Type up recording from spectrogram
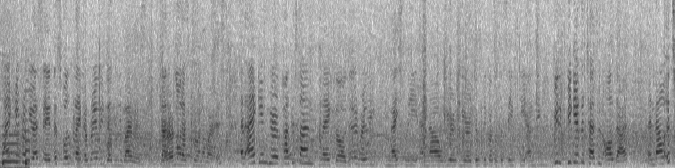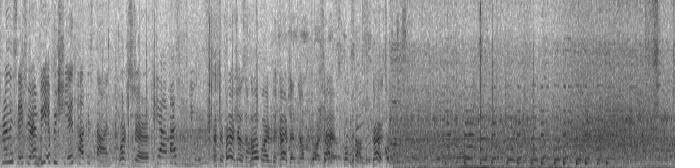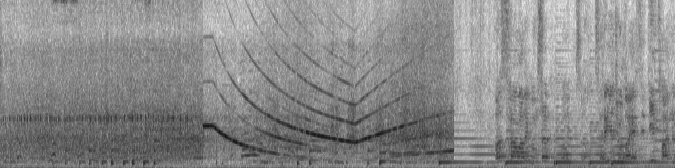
I came from USA. This was like a really deadly virus that is known as coronavirus. And I came here, Pakistan like uh, did it really nicely, and now we are here just because of the safety. And we, we gave the test and all that, And now it's really safe here and we appreciate Pakistan. What's that? Yeah, I'm asking you. It's the first is no five the cars and come from yes. Assalamu alaikum sir. Walaikum salam. Sir, ye jo Tahir Siddiq Khan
